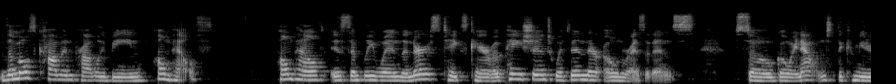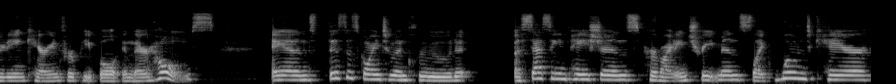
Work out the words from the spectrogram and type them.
The most common probably being home health. Home health is simply when the nurse takes care of a patient within their own residence. So going out into the community and caring for people in their homes. And this is going to include assessing patients, providing treatments like wound care,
